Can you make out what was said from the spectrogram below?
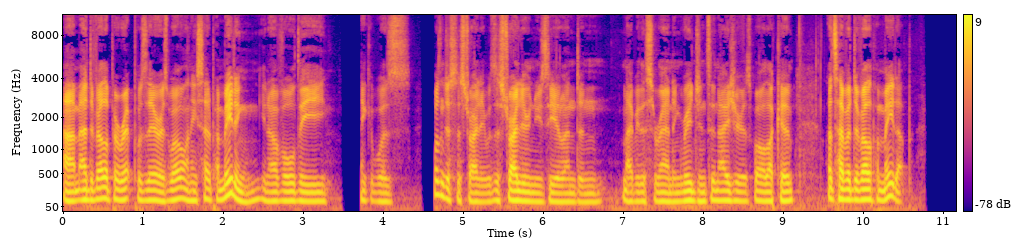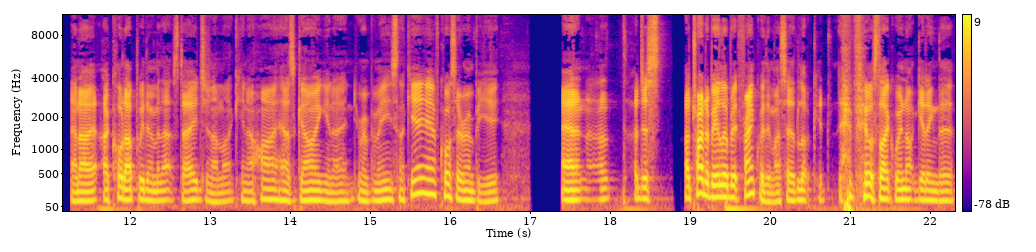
um, our developer rep was there as well, and he set up a meeting. You know, of all the, I think it was it wasn't just Australia, it was Australia and New Zealand and maybe the surrounding regions in Asia as well. Like a let's have a developer meetup. And I, I caught up with him at that stage, and I'm like, you know, hi, how's it going? You know, do you remember me? He's like, yeah, yeah, of course I remember you. And I, I just I tried to be a little bit frank with him. I said, "Look, it, it feels like we're not getting the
